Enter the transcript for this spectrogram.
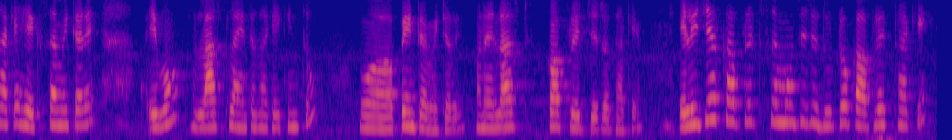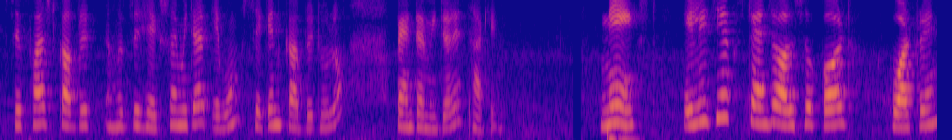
থাকে হেক্সামিটারে এবং লাস্ট লাইনটা থাকে কিন্তু পেন্টামিটারে মানে লাস্ট কাপলেট যেটা থাকে। এলিজিয়া কাপলেটসের মধ্যে যে দুটো কাপলেট থাকে, সে ফার্স্ট কাপলেট হচ্ছে হেক্সামিটার এবং সেকেন্ড কাপলেট হলো প্যান্টামিটারে থাকে। Next elegiac stanza also called quatrain.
